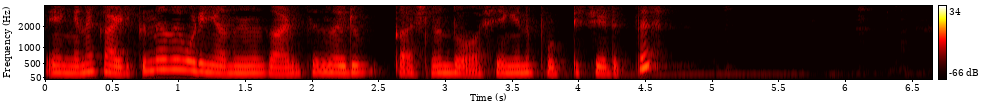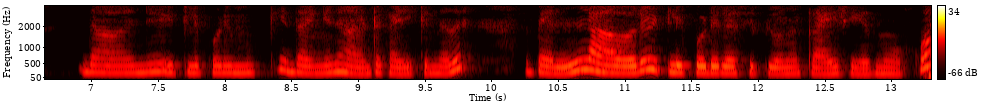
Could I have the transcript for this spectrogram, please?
എങ്ങനെ കഴിക്കുന്നത് കൂടി ഞാൻ നിങ്ങൾക്ക് കാണിച്ചത് ഒരു കഷ്ണം ദോശ ഇങ്ങനെ പൊട്ടിച്ചെടുത്ത് ഇതാന് ഇഡ്ഡലിപ്പൊടി മുക്കി ഇതാ ആയിട്ട് കഴിക്കുന്നത്. അപ്പോൾ എല്ലാവരും ഇഡ്ഡലിപ്പൊടി റെസിപ്പി ഒന്ന് ട്രൈ ചെയ്ത് നോക്കുക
